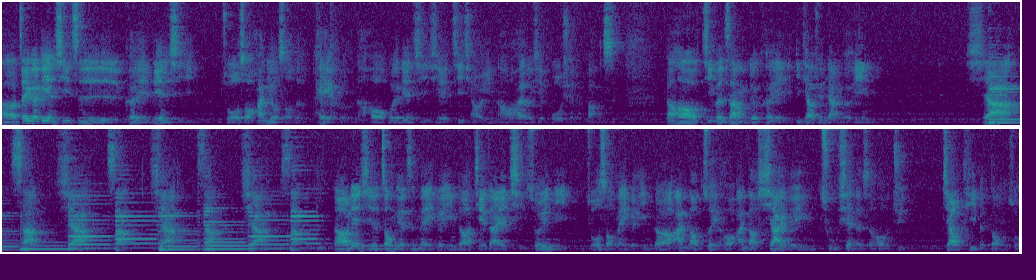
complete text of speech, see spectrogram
呃这个练习是可以练习左手和右手的配合，然后会练习一些技巧音，然后还有一些拨弦的方式。然后基本上我们就可以一条弦两个音，下上下上下上下上。然后练习的重点是每一个音都要接在一起，所以你左手每个音都要按到最后，按到下一个音出现的时候去交替的动作。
